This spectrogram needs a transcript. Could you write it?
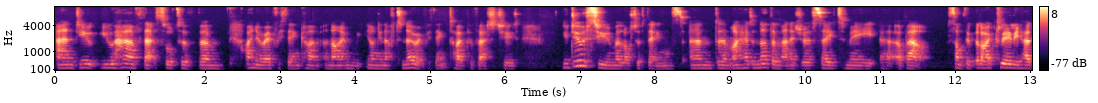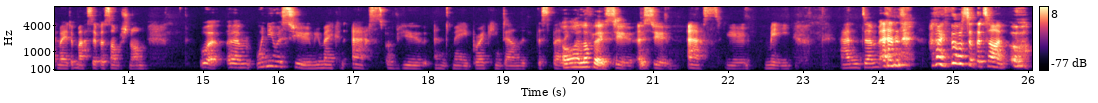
and you you have that sort of um, I know everything and I'm young enough to know everything type of attitude, you do assume a lot of things. And um, I had another manager say to me uh, about something that I clearly had made a massive assumption on. Well, um, when you assume, you make an ass of you and me, breaking down the, the spelling. Oh, I love it. Assume, assume, ass, you, me, and um, and I thought at the time, oh,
